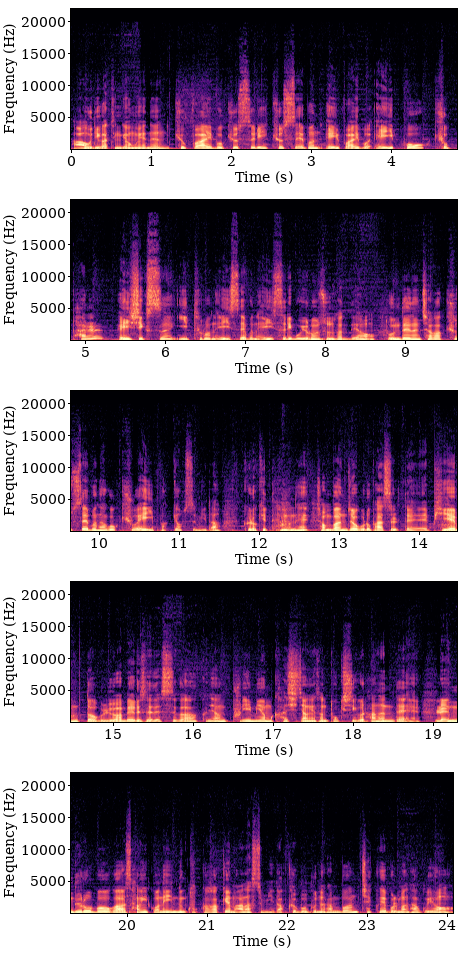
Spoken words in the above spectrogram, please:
아우디 같은 경우에는 Q5, Q3, Q7, A5, A4, Q8, A6, 이트론 A7, A3 뭐 이런 순서인데요. 돈 되는 차가 Q7하고 Q8밖에 없습니다. 그렇기 때문에 전반적으로 봤을 때 BMW와 메르세데스가 그냥 프리미엄 카 시장에선 독식을 하는데 랜드로버가 상위권에 있는 국가가 꽤 많았습니다. 그 부분을 한번 체크해 볼 만 하고요.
